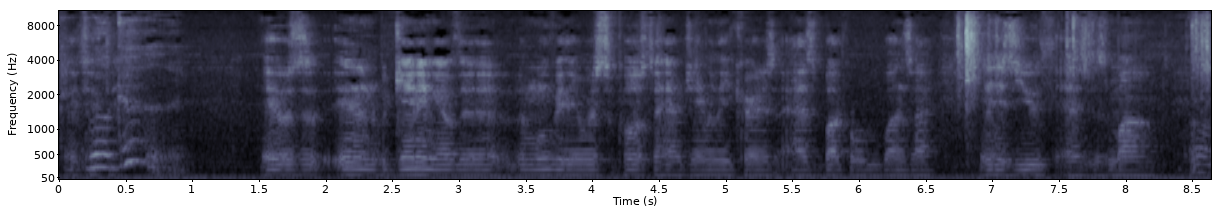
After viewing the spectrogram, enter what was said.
Took Well, that- good. It was in the beginning of the, the movie. They were supposed to have Jamie Lee Curtis as Buckaroo Banzai in his youth as his mom, Oh.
